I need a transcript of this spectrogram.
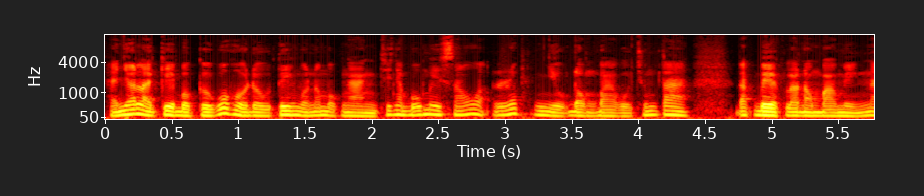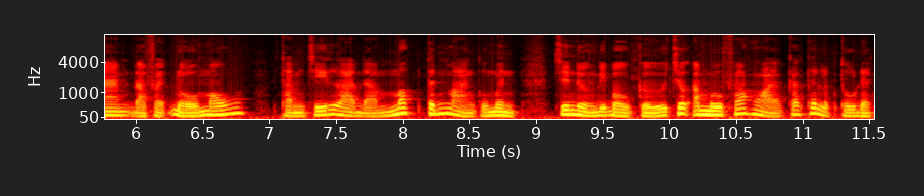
Hãy nhớ là kỳ bầu cử quốc hội đầu tiên vào năm 1946 rất nhiều đồng bào của chúng ta đặc biệt là đồng bào miền Nam đã phải đổ máu thậm chí là đã mất tính mạng của mình trên đường đi bầu cử trước âm mưu phá hoại các thế lực thù địch.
